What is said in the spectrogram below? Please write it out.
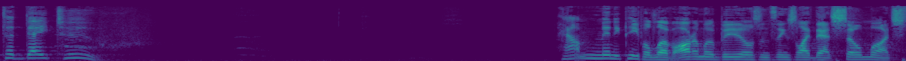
today too. How many people love automobiles and things like that so much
